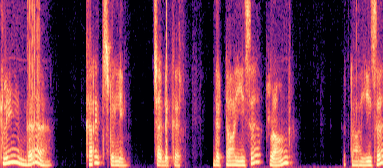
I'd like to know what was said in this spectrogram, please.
clean the correct spelling chadkar the ta is a wrong the ta is a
